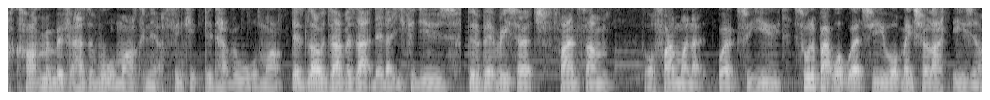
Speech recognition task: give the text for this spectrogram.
I can't remember if it has a watermark in it. I think it did have a watermark. There's loads of others out there that you could use. Do a bit of research, find some or find one that works for you. It's all about what works for you, what makes your life easier.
